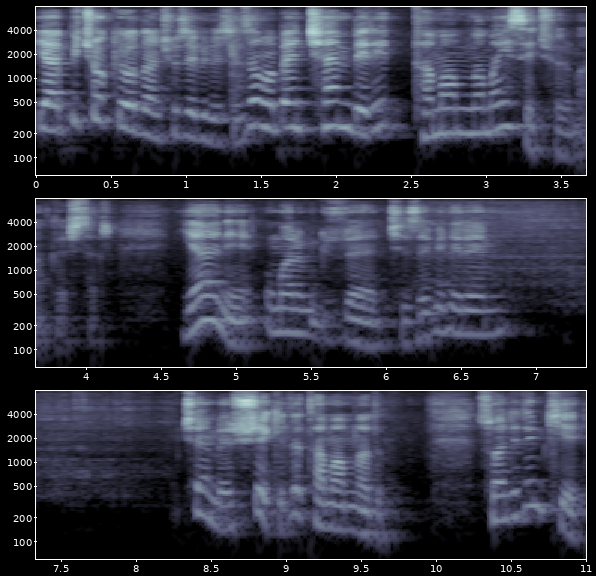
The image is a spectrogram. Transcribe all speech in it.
Ya birçok yoldan çözebilirsiniz ama ben çemberi tamamlamayı seçiyorum arkadaşlar. Yani umarım güzel çizebilirim. Çemberi şu şekilde tamamladım. Sonra dedim ki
